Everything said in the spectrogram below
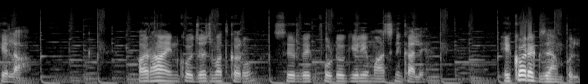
केला। और हाँ इनको जज मत करो, सिर्फ़ एक फ़ोटो के लिए मांस निकाले। एक और एग्ज़ाम्पल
